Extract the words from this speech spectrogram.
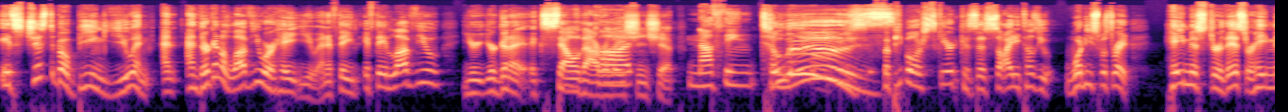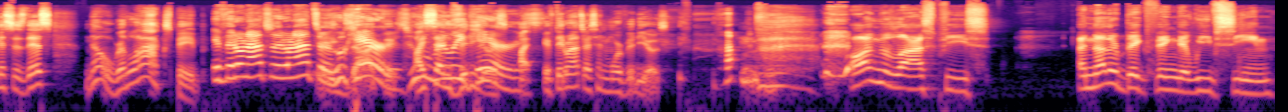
it's just about being you and and and they're gonna love you or hate you and if they if they love you you're you're gonna excel that relationship Nothing to, to lose. lose. But people are scared because society tells you, what are you supposed to write? Hey, Mr. This or hey, Mrs. This. No, relax, babe. If they don't answer, they don't answer. Who cares? Who I send really videos. cares? I- if they don't answer, I send more videos. on the last piece, another big thing that we've seen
